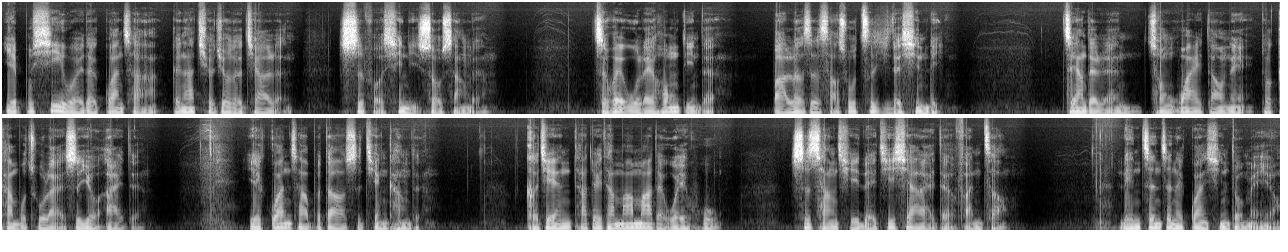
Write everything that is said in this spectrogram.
也不细微的观察跟他求救的家人是否心里受伤了，只会五雷轰顶的把乐色扫出自己的心里。这样的人从外到内都看不出来是有爱的，也观察不到是健康的。可见他对他妈妈的维护是长期累积下来的烦躁，连真正的关心都没有，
